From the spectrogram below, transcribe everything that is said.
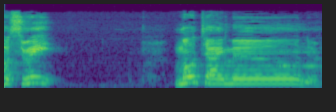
Oh, sweet! Multi-moon!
